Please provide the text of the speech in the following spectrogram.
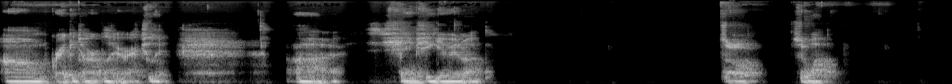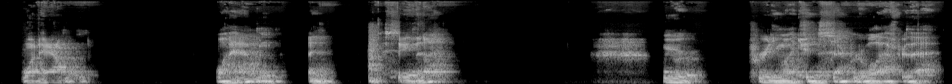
um, great guitar player, actually. Uh, shame she gave it up. So, So what? What happened? What happened? I stayed the night. We were pretty much inseparable after that.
